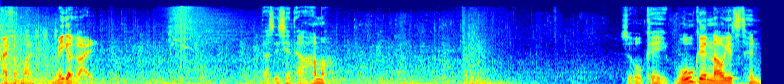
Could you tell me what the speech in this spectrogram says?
einfach mal mega geil. Das ist ja der Hammer. So, okay. Wo genau jetzt hin?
